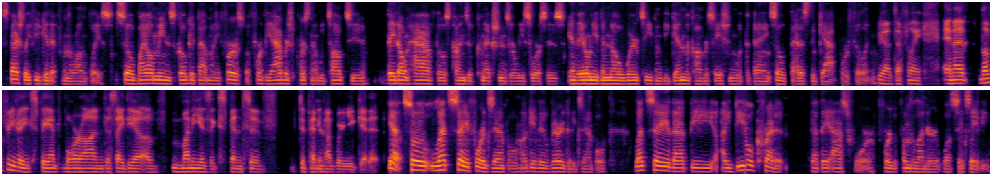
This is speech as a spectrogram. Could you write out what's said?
especially if you get it from the wrong place. So by all means, go get that money first. But for the average person that we talk to, they don't have those kinds of connections or resources and they don't even know where to even begin the conversation with the bank so that is the gap we're filling yeah definitely and i'd love for you to expand more on this idea of money is expensive depending yeah. on where you get it yeah so let's say for example i'll give you a very good example let's say that the ideal credit that they asked for, for the, from the lender was 680.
